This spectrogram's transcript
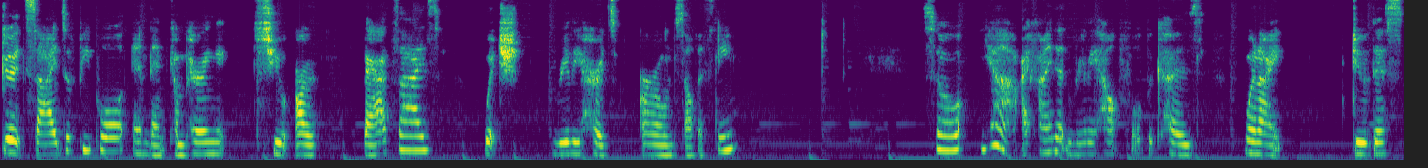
good sides of people and then comparing it to our bad sides, which really hurts our own self esteem. So, yeah, I find it really helpful because when I do this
